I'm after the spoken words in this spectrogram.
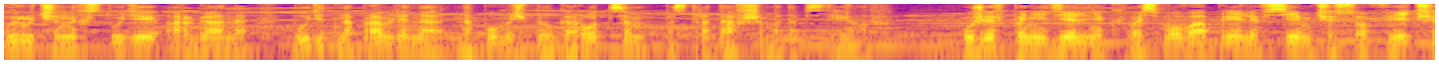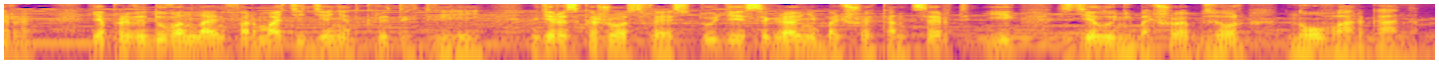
вырученных студией органа, будет направлена на помощь белгородцам, пострадавшим от обстрелов. Уже в понедельник, 8 апреля в 7 часов вечера, я проведу в онлайн-формате День открытых дверей, где расскажу о своей студии, сыграю небольшой концерт и сделаю небольшой обзор нового органа.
